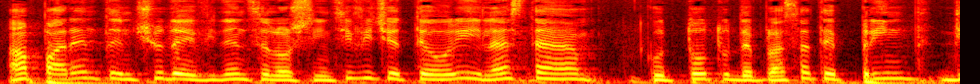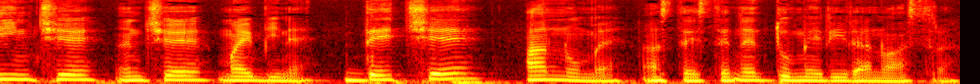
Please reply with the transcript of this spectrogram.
Aparent, în ciuda evidențelor științifice, teoriile astea, cu totul deplasate, prind din ce în ce mai bine. De ce anume? Asta este nedumerirea noastră.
